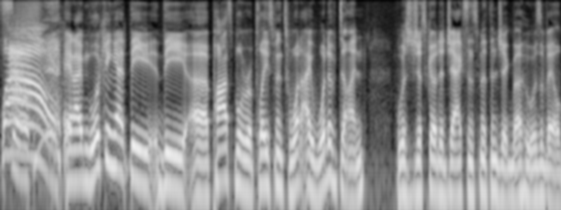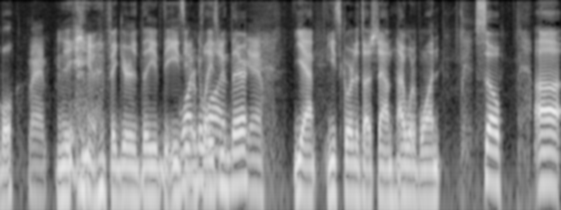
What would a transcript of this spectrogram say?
wow. and I'm looking at the the uh, possible replacements. What I would have done was just go to Jackson Smith-Njigba, who was available. Right. Figure the the easy One replacement there. yeah. Yeah, he scored a touchdown. I would have won. So, uh,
